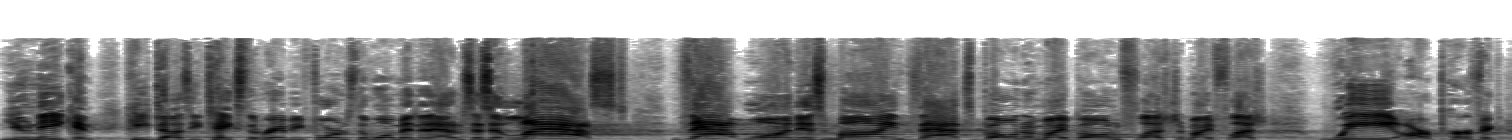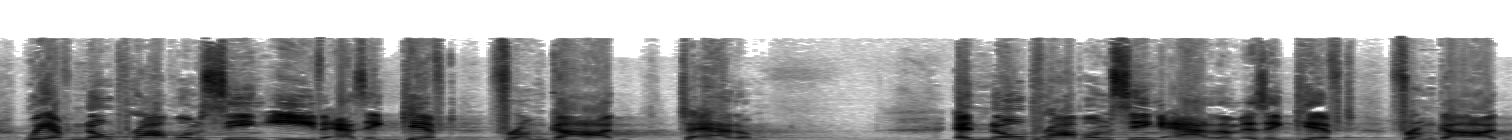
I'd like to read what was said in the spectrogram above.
unique. And he does. He takes the rib, he forms the woman, and Adam says, At last, that one is mine. That's bone of my bone, flesh of my flesh. We are perfect. We have no problem seeing Eve as a gift from God to Adam. And no problem seeing Adam as a gift from God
